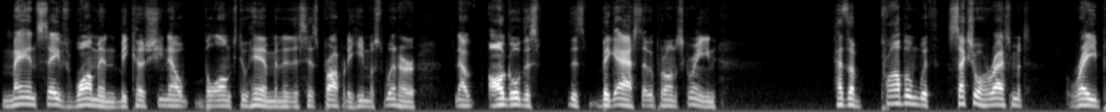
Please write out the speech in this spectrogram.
man saves woman because she now belongs to him and it is his property. He must win her. Now, Oggle, this this big ass that we put on screen, has a problem with sexual harassment, rape,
